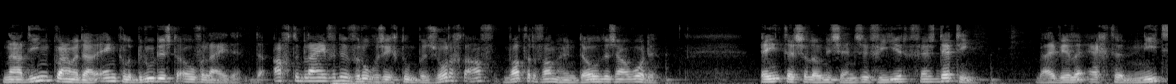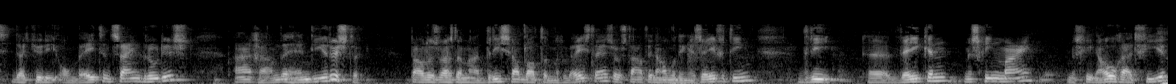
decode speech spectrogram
Nadien kwamen daar enkele broeders te overlijden. De achterblijvenden vroegen zich toen bezorgd af wat er van hun doden zou worden. 1 Thessalonicense 4, vers 13. Wij willen echter niet dat jullie onwetend zijn, broeders, aangaande hen die rusten. Paulus was daar maar drie sabbatten geweest, hè, zo staat in Handelingen 17. Drie uh, weken misschien maar, misschien hooguit vier.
